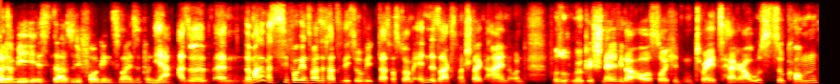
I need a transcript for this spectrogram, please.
Oder also, wie ist da so die Vorgehensweise von dir? Ja, also ähm, normalerweise ist die Vorgehensweise tatsächlich so wie das, was du am Ende sagst, man steigt ein und versucht möglichst schnell wieder aus solchen Trades herauszukommen.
